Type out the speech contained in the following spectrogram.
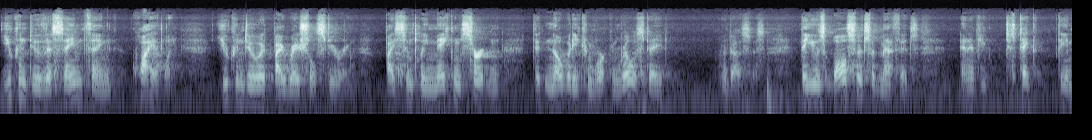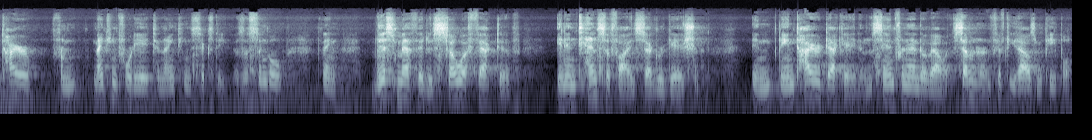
you can do the same thing quietly. You can do it by racial steering, by simply making certain that nobody can work in real estate who does this. They use all sorts of methods, and if you just take the entire from 1948 to 1960 as a single thing, this method is so effective, it intensifies segregation. In the entire decade in the San Fernando Valley, 750,000 people,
